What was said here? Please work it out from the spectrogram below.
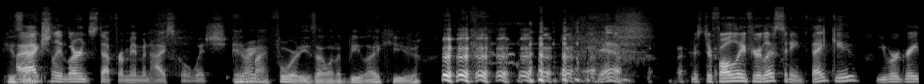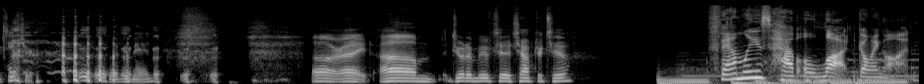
He's I like, actually learned stuff from him in high school, which in Right. my forties, I want to be like you. Yeah. Mr. Foley, if you're listening, thank you. You were a great teacher. Love you, man. All right. Um, do you want to move to chapter two? Families have a lot going on.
